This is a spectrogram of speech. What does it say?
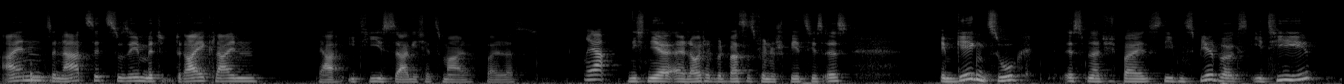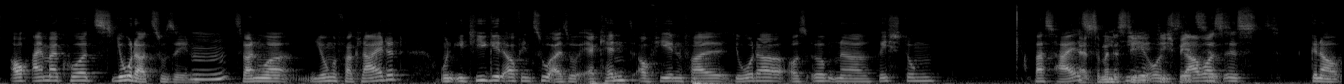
ein Senatssitz zu sehen mit drei kleinen, ja, ETs, sage ich jetzt mal, weil das Ja, nicht näher erläutert wird, was es für eine Spezies ist. Im Gegenzug ist natürlich bei Steven Spielbergs E.T. auch einmal kurz Yoda zu sehen. Zwar nur ein Junge verkleidet und E.T. geht auf ihn zu, also er kennt auf jeden Fall Yoda aus irgendeiner Richtung. Was heißt, Ja, zumindest E.T. die- die und Star Spezies. Wars ist, genau,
